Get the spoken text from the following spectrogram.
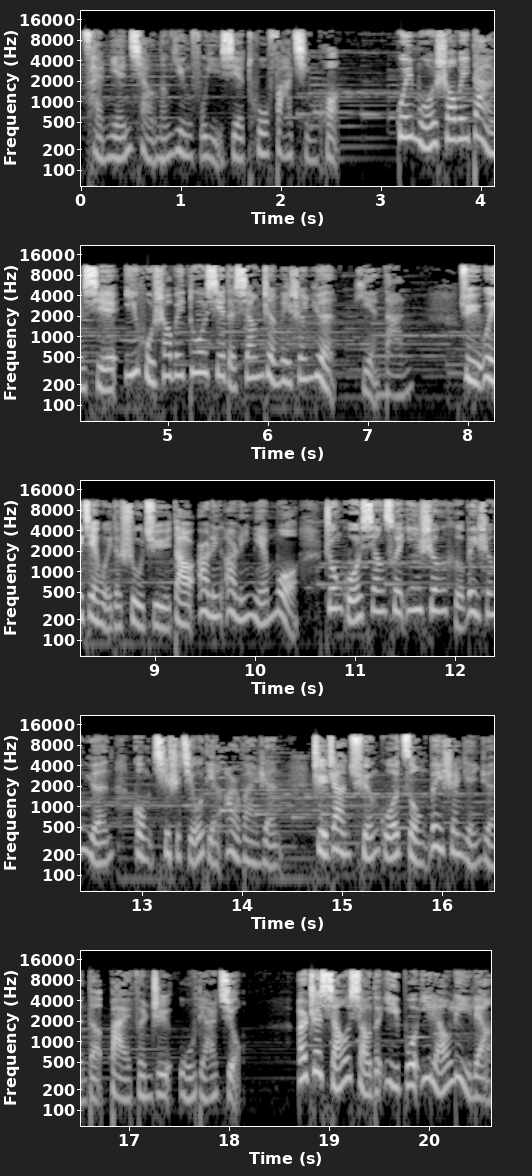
才勉强能应付一些突发情况。规模稍微大些、医护稍微多些的乡镇卫生院也难。据卫健委的数据，到二零二零年末，中国乡村医生和卫生员共七十九点二万人，只占全国总卫生人员的百分之五点九。而这小小的一波医疗力量，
